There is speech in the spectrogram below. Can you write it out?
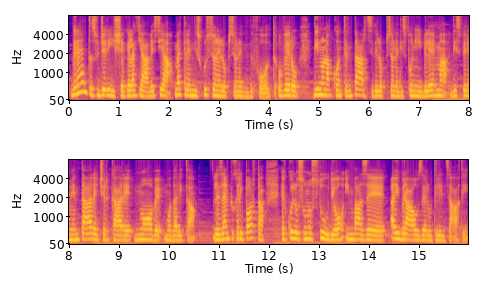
Grant suggerisce che la chiave sia mettere in discussione l'opzione di default, ovvero di non accontentarsi dell'opzione disponibile, ma di sperimentare e cercare nuove modalità. L'esempio che riporta è quello su uno studio in base ai browser utilizzati.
